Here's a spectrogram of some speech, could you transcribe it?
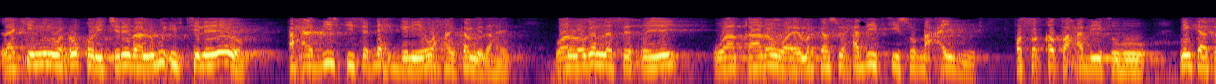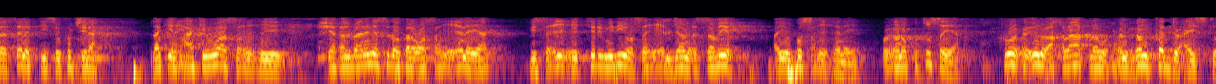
Laakiin nin wax u qori jiray baa lagu ibtileeyeyo axaadiistiisa dhex geliyey waxaan ka mid ahayn waa looga naseexeeyey waa qaadan waaye markaasuu xadiidkiisu dhacay buu yidhi. Fasaqata xadiiduhu ninkaasaa sanadkiisa ku jira. Laakiin xaakim waa saxiixiyey. Sheekh albaanina sidoo kale waa saxiixinaya fi saxiixi tirmidi wa saxiix aljaamic asagiir ayuu ku saxiixinaya. Wuxuuna ku tusayaa ruuxu inuu akhlaaqda xunxun ka ducaysto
